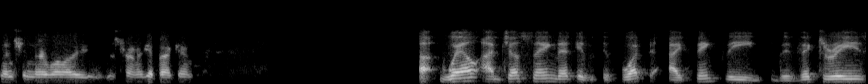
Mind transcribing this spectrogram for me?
mentioned there while I was trying to get back in. Uh, well, I'm just saying that if, if what I think the the victories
